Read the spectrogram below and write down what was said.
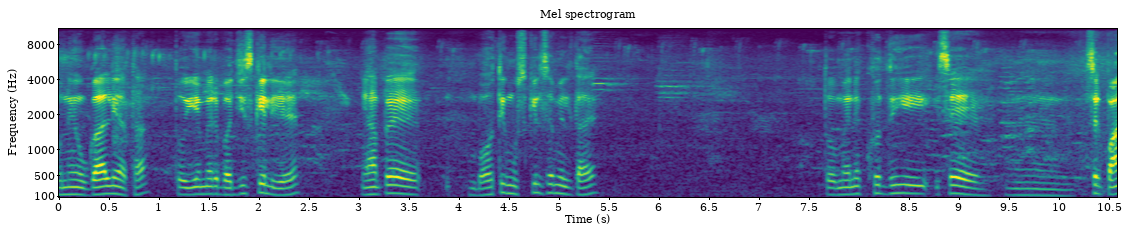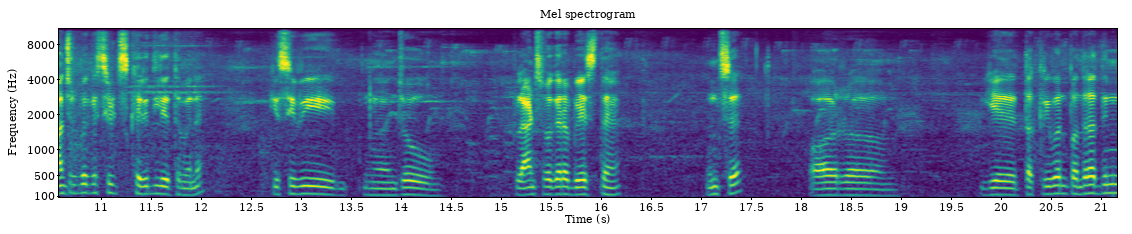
उन्हें उगा लिया था। तो ये मेरे बजीज़ के लिए है। यहाँ पे बहुत ही मुश्किल से मिलता है। तो मैंने खुद ही इसे सिर्फ़ पाँच रुपए के सीड्स खरीद लिए थे मैंने। किसी भी जो प्लांट्स वगैरह बेचते हैं उनसे। और ये तकरीबन पंद्रह दिन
